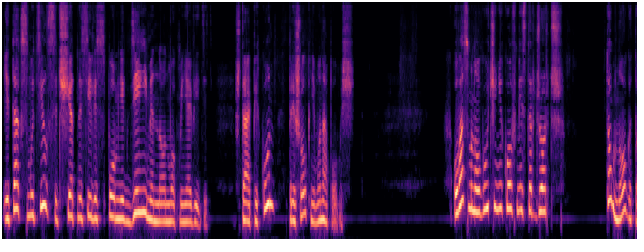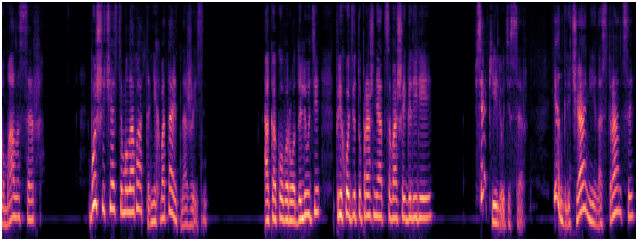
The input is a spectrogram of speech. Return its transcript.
и так смутился, тщетно силясь вспомнить, где именно он мог меня видеть, что опекун пришел к нему на помощь. — У вас много учеников, мистер Джордж? — То много, то мало, сэр. Большей части маловато, не хватает на жизнь. А какого рода люди приходят упражняться в вашей галерее? Всякие люди, сэр. И англичане, и иностранцы,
